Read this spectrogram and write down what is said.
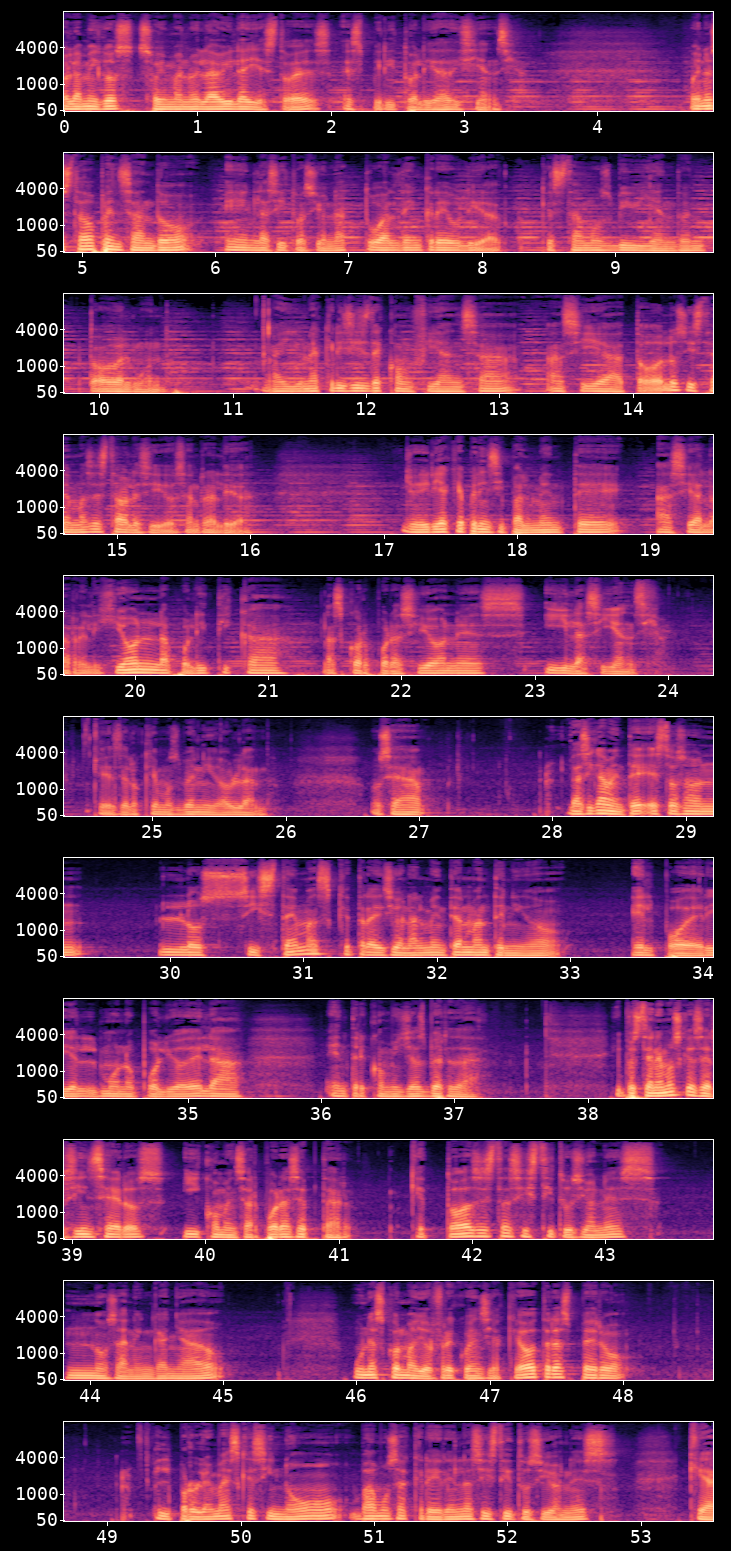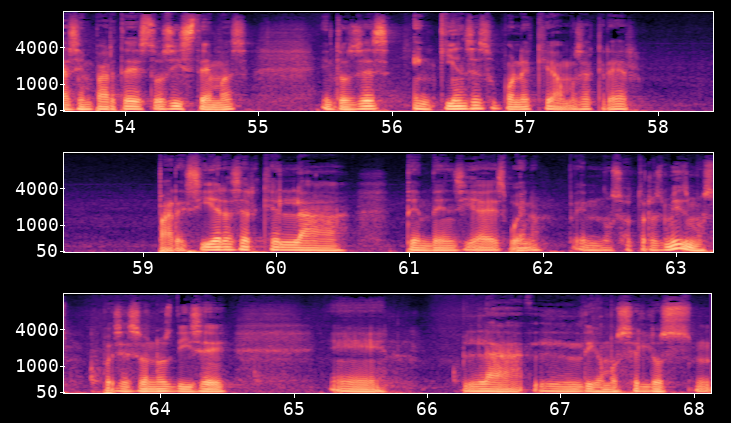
Hola amigos, soy Manuel Ávila y esto es Espiritualidad y Ciencia. Bueno, he estado pensando en la situación actual de incredulidad que estamos viviendo en todo el mundo. Hay una crisis de confianza hacia todos los sistemas establecidos en realidad. Yo diría que principalmente hacia la religión, la política, las corporaciones y la ciencia, que es de lo que hemos venido hablando. O sea, básicamente estos son los sistemas que tradicionalmente han mantenido el poder y el monopolio de la, entre comillas, verdad. Y pues tenemos que ser sinceros y comenzar por aceptar que todas estas instituciones nos han engañado, unas con mayor frecuencia que otras, pero el problema es que si no vamos a creer en las instituciones que hacen parte de estos sistemas, entonces, ¿en quién se supone que vamos a creer? Pareciera ser que la tendencia es, bueno, en nosotros mismos. Pues eso nos dice, eh, la, digamos,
